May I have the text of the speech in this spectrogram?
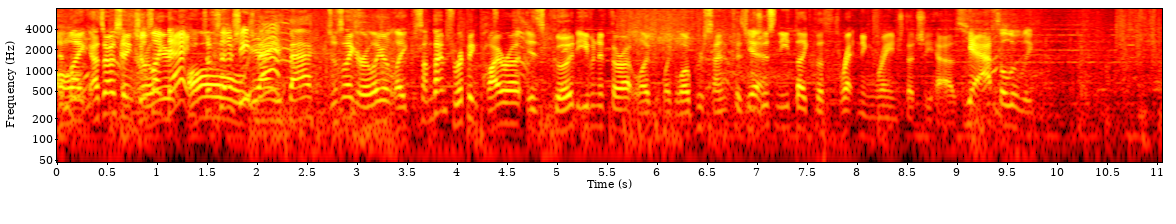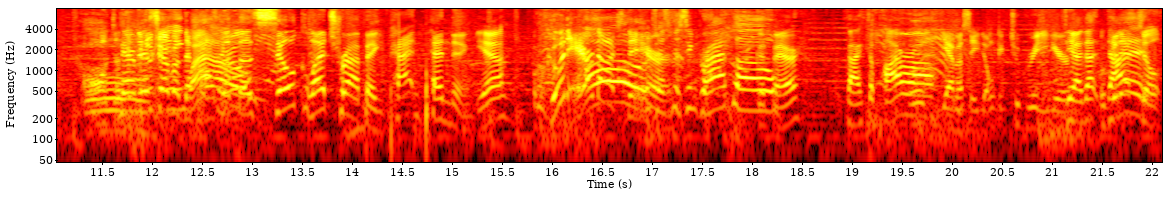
And like as I was saying Just like that. You took center oh, stage Oh, yeah, back. he's back. just like earlier, like sometimes ripping Pyra is good even if they're at like like low percent because Yeah. you just need like the threatening range that she has. Yeah, absolutely. Oh, the, They're missing. the Wow. The silk ledge trapping, patent pending. Yeah. Good air dodge Oh, there. just missing grab though. Good fair. Back to Pyra. Yeah, but say don't get too greedy here. Yeah, that- Look that- tilt.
